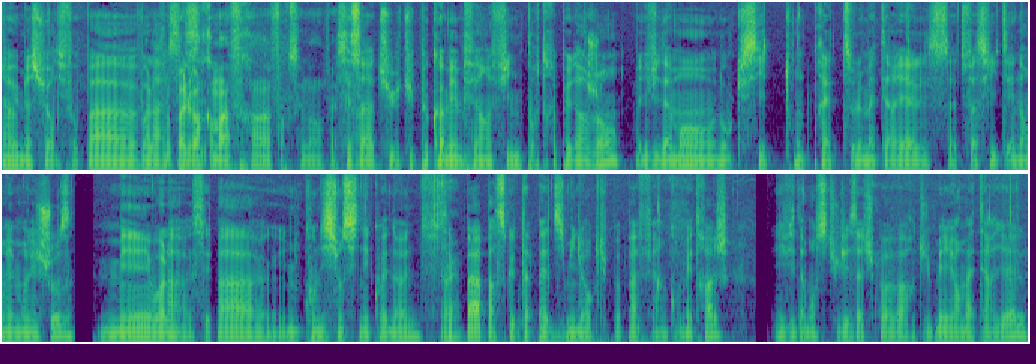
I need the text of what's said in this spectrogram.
Ah oui, bien sûr. Il faut pas, euh, voilà. Faut pas le voir comme un frein, forcément. En fait, C'est ça, tu, tu peux quand même faire un film pour très peu d'argent. Évidemment, donc si on te prête le matériel, ça te facilite énormément les choses. Mais voilà, c'est pas une condition sine qua non. C'est Ouais. pas parce que t'as pas 10 000 euros que tu peux pas faire un court métrage. Évidemment, si tu les as, tu peux avoir du meilleur matériel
